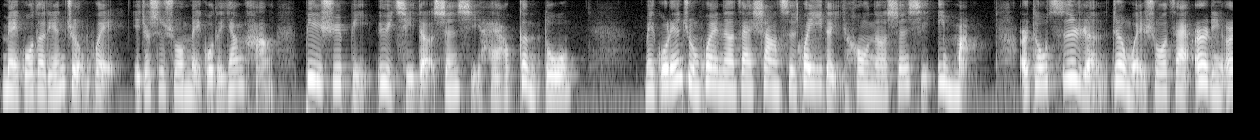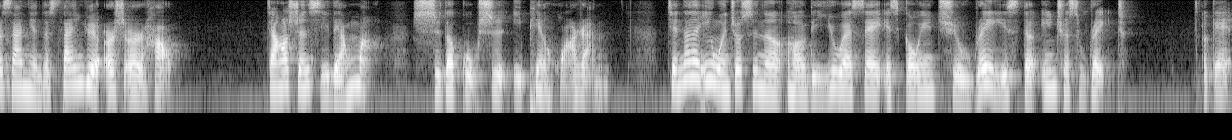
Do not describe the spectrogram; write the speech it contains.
美国的联准会，也就是说，美国的央行必须比预期的升息还要更多。美国联准会呢，在上次会议的以后呢，升息一码，而投资人认为说，在二零二三年的三月二十二号将要升息两码，使得股市一片哗然。简单的英文就是呢，呃，the USA is going to raise the interest rate again。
